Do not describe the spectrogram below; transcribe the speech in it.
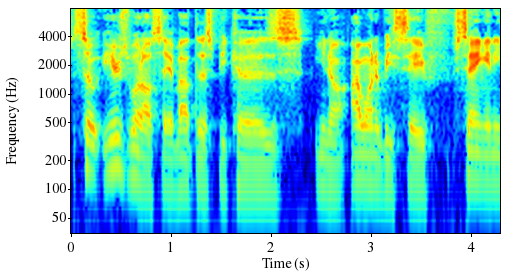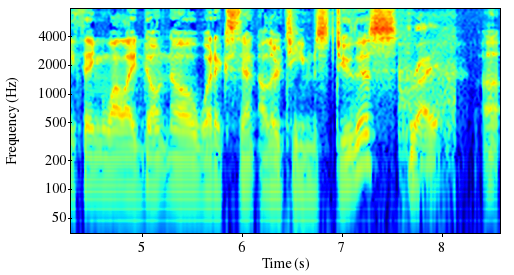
So here's what I'll say about this because, you know, I want to be safe saying anything while I don't know what extent other teams do this. Right. Uh,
